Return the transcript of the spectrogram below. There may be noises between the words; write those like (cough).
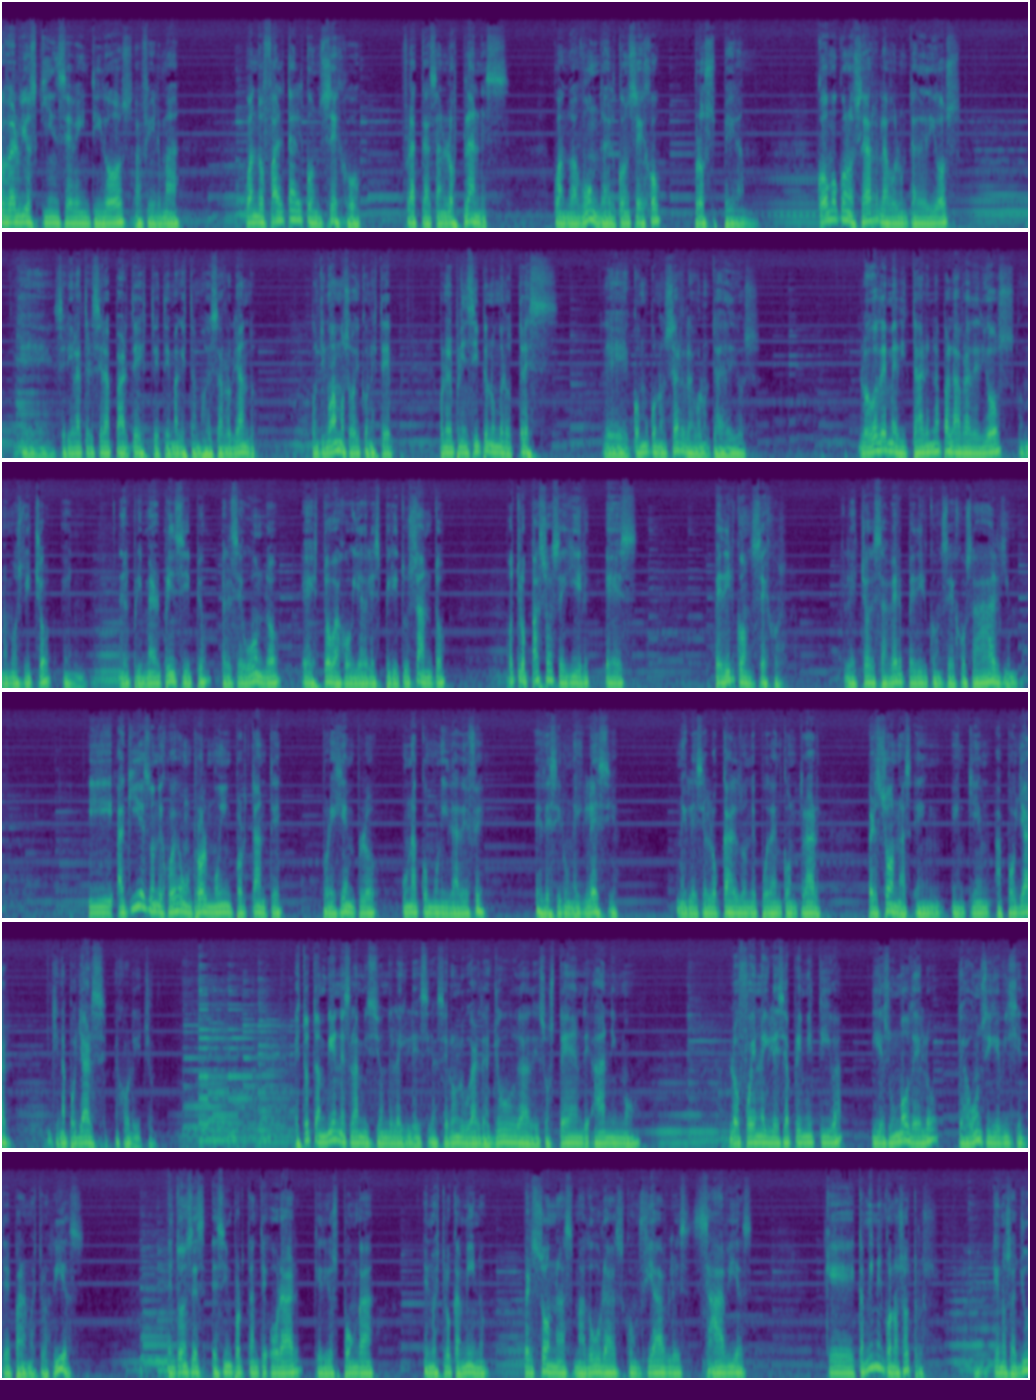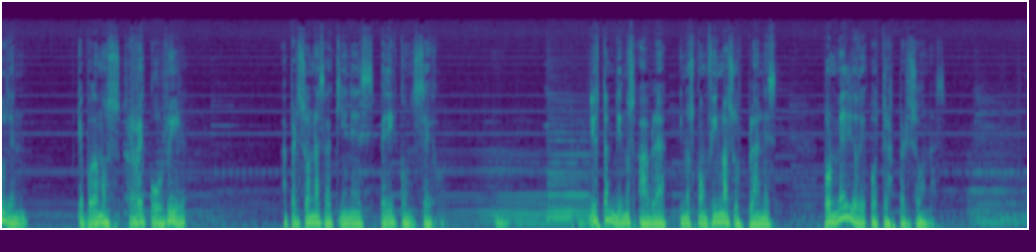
Proverbios 15, 22 afirma, Cuando falta el consejo, fracasan los planes. Cuando abunda el consejo, prosperan. ¿Cómo conocer la voluntad de Dios? Eh, sería la tercera parte de este tema que estamos desarrollando. Continuamos hoy con este, con el principio número 3 de cómo conocer la voluntad de Dios. Luego de meditar en la palabra de Dios, como hemos dicho en, el primer principio, el segundo, esto bajo guía del Espíritu Santo, otro paso a seguir es pedir consejos, el hecho de saber pedir consejos a alguien. Y aquí es donde juega un rol muy importante, por ejemplo, una comunidad de fe, es decir, una iglesia una iglesia local donde pueda encontrar personas en, en quien apoyar, en quien apoyarse, mejor dicho. Esto también es la misión de la iglesia, ser un lugar de ayuda, de sostén, de ánimo. Lo fue en la iglesia primitiva y es un modelo que aún sigue vigente para nuestros días. Entonces es importante orar que Dios ponga en nuestro camino personas maduras, confiables, sabias, que caminen con nosotros, que nos ayuden, que podamos recurrir a personas a quienes pedir consejo. Dios también nos habla y nos confirma sus planes por medio de otras personas.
